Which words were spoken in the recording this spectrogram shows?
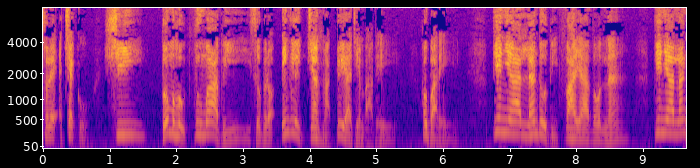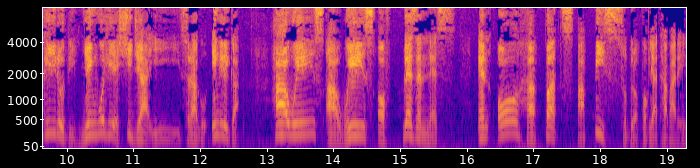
ဆိုတဲ့အချက်ကိုရှီ သို့မဟုတ်သူမသည်ဆိုပြီးတော့အင်္ဂလိပ်ကျမ်းမှာတွေ့ရခြင်းပါပဲဟုတ်ပါတယ်ပညာလန်းတို့သည်သာယာသောလမ်းပညာလန်းခရီးတို့သည်ငြိမ်ဝှက်လျက်ရှိကြ၏ဆိုတာကိုအင်္ဂလိပ်က her ways are ways of pleasantness and all her paths are peace ဆိုပြီးတော့ဖော်ပြထားပါတယ်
